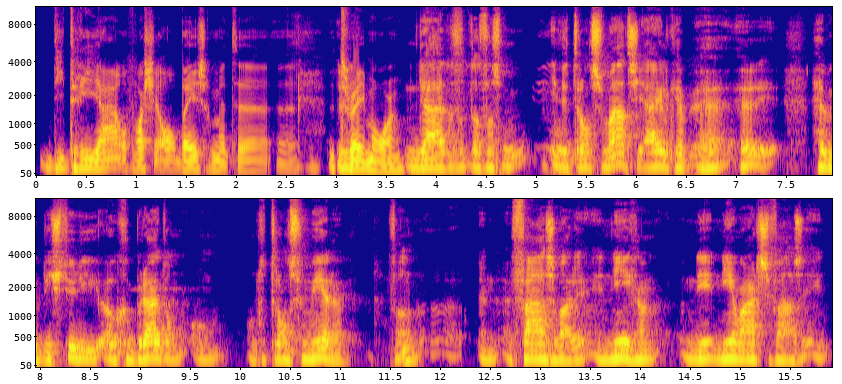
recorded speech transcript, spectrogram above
die drie jaar, of was je al bezig met uh, Trey Moore? Ja, dat, dat, was in de transformatie. Eigenlijk heb, he, heb ik die studie ook gebruikt om, om, om te transformeren. Van een, een fase waar in neergang, neer, neerwaartse fase, in,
